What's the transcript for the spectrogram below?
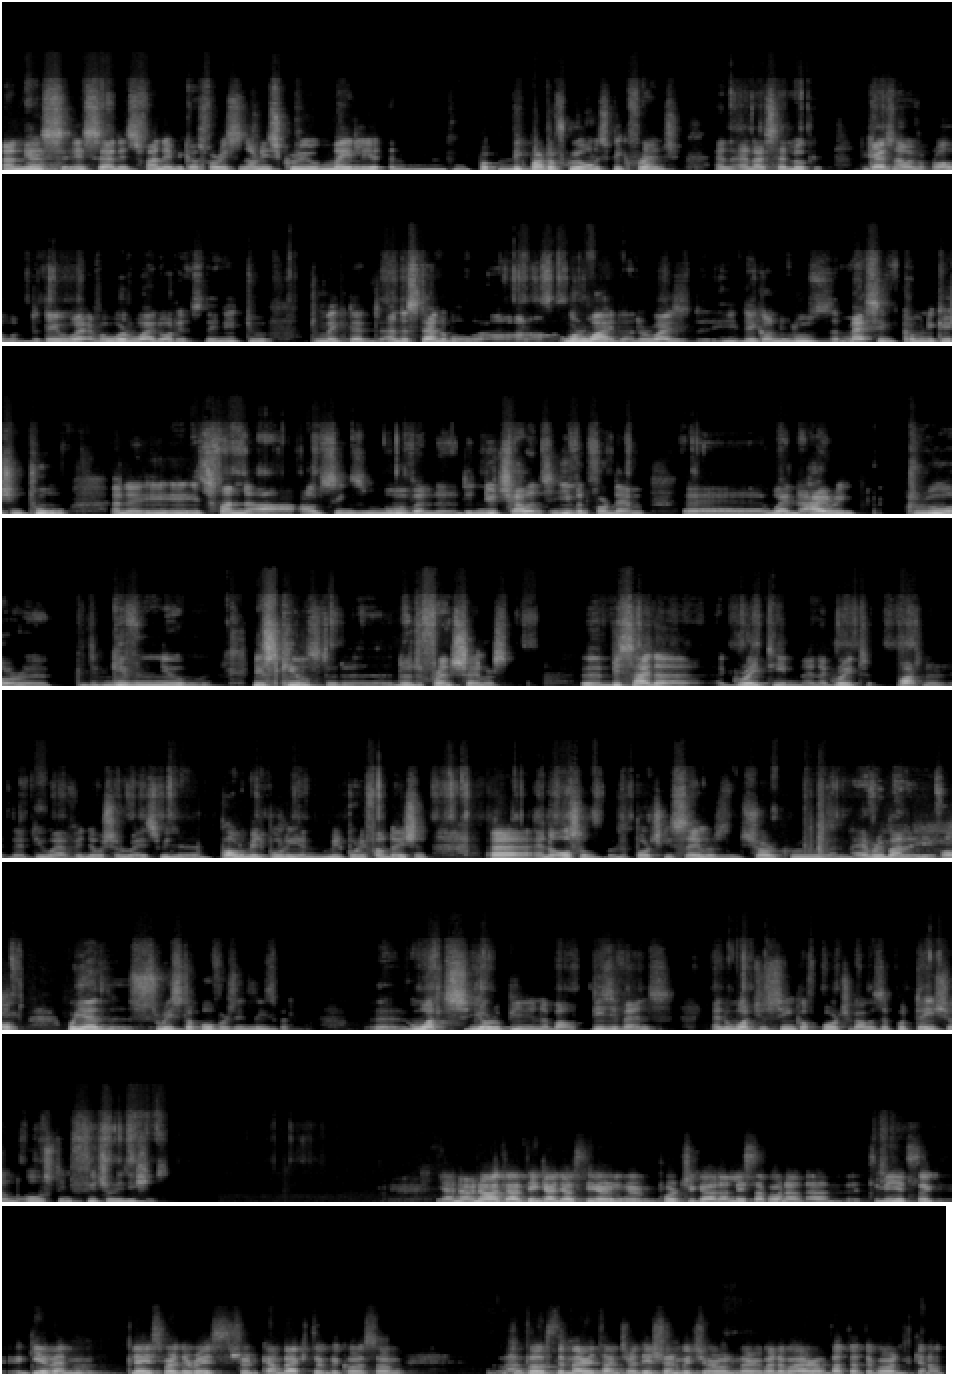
and yeah. he, he, said it's funny because, for instance, on his crew, mainly a uh, big part of crew only speak French, and and I said, look, the guys now have a problem. They have a worldwide audience. They need to to make that understandable uh, worldwide. Otherwise, they're going to lose a massive communication tool and uh, it's fun uh, how things move and uh, the new challenge even for them when hiring crew or give new new skills to the, the, the French sailors. Uh, beside a, a, great team and a great partner that you have in the ocean race with uh, Paulo Mirpuri and Mirpuri Foundation, uh, and also the Portuguese sailors and shore crew and everybody involved, we had three stopovers in Lisbon. Uh, what's your opinion about these events and what you think of Portugal as a potential host in future editions? Yeah, no, no. I, th I think I just hear uh, Portugal and Lisbon, and, and to me, it's a, a given place where the race should come back to because of both the maritime tradition, which you're all very well aware of, but that the world cannot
